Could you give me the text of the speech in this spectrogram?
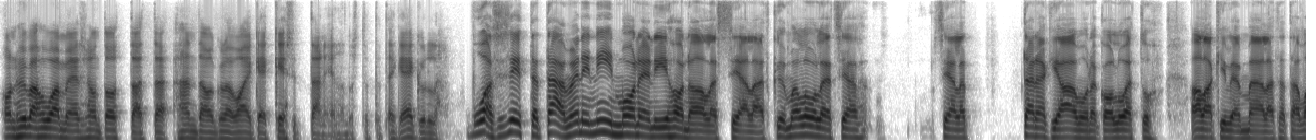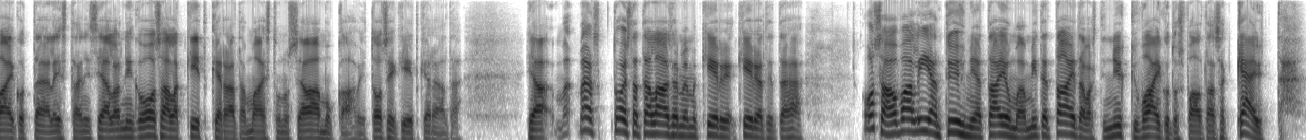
on hyvä huomio, ja se on totta, että häntä on kyllä vaikea kesyttää niin sanotusti, että tekee kyllä. Vuosi sitten tämä meni niin monen ihon alle siellä, että kyllä mä luulen, että siellä, siellä tänäkin aamuna, kun on luettu Alakivenmäellä tätä vaikuttajalistaa, niin siellä on niin osalla kitkerältä maistunut se aamukahvi, tosi kitkerältä. Ja mä, mä toista tällä lauseen, mä kirjo, kirjoitin tähän, osa on vaan liian tyhmiä tajumaan, miten taitavasti nykyvaikutusvaltaansa käyttää.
